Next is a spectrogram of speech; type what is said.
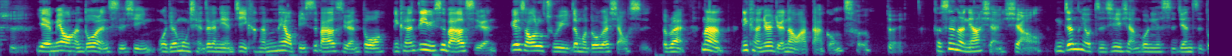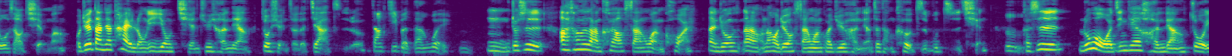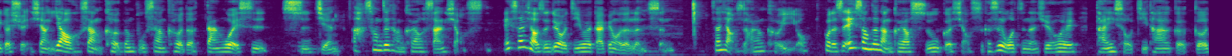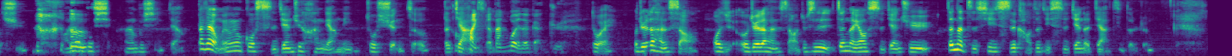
也没有很多人实行，我觉得目前这个年纪可能没有比四百二十元多，你可能低于四百二十元，月收入除以这么多个小时，对不对？那你可能就会觉得，那我要搭公车。对，可是呢，你要想一下哦，你真的有仔细想过你的时间值多少钱吗？我觉得大家太容易用钱去衡量做选择的价值了。当基本单位，嗯，嗯，就是啊，上这堂课要三万块，那你就用那那我就用三万块去衡量这堂课值不值钱。嗯可是如果我今天衡量做一个选项，要上课跟不上课的单位是时间、啊，上这堂课要三小时，诶，三小时就有机会改变我的人生，三小时好像可以哦。或者是诶，上这堂课要十五个小时，可是我只能学会弹一首吉他的歌曲，好像不行，好像不行。这样，大家有没有用过时间去衡量你做选择的价换一值？个单位的感觉。对，我觉得很少，我觉我觉得很少，就是真的用时间去真的仔细思考自己时间的价值的人。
